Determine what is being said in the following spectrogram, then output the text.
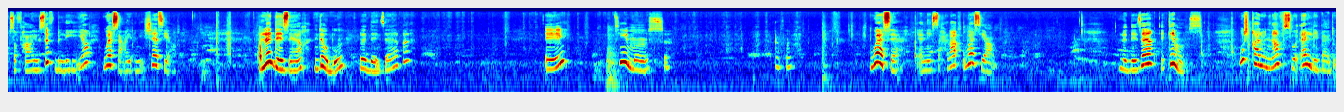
وصفها يوسف باللي هي واسعة يعني شاسعة. le désert ندوبو le désert. et immense عفوا. واسع يعني صحراء واسعة. لو ديزير est immense وش قالوا لنا في السؤال اللي بعده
